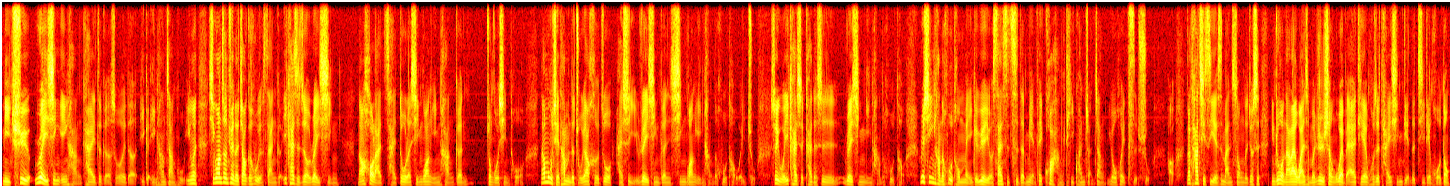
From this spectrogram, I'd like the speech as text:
你去瑞星银行开这个所谓的一个银行账户，因为星光证券的交割户有三个，一开始只有瑞星，然后后来才多了星光银行跟中国信托。那目前他们的主要合作还是以瑞星跟星光银行的户头为主，所以我一开始开的是瑞星银行的户头。瑞星银行的户头每一个月有三十次的免费跨行提款转账优惠次数。好，那它其实也是蛮松的，就是你如果拿来玩什么日盛 Web ATM 或是台新点的几点活动，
